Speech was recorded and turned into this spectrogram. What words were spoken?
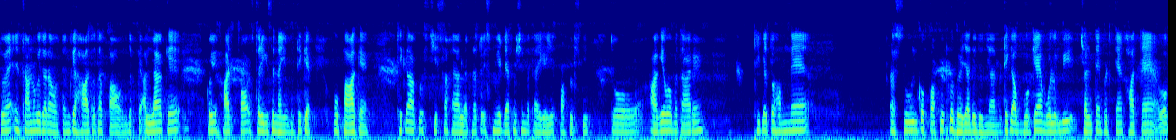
जो है इंसानों की तरह होते हैं, उनके हाथ होता है पाव, जबकि अल्लाह के कोई हाथ पाव इस तरीके से नहीं होते, ठीक है, वो पाक है। ठीक है आपको इस चीज़ का ख्याल रखना। है तो इसमें ये डेफिनेशन बताई गई है प्रॉफिट्स की। तो आगे वो बता रहे हैं, ठीक है तो हमने रसूल को प्रॉफिट को भेजा दी दुनिया में, ठीक है, अब वो क्या है, वो लोग भी चलते हैं, फिरते हैं, खाते हैं, वो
